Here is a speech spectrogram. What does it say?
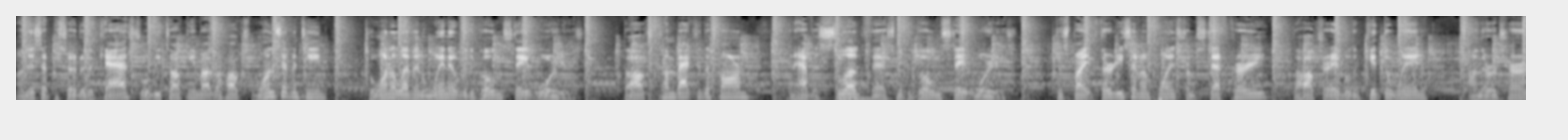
On this episode of the cast, we'll be talking about the Hawks' 117 to 111 win over the Golden State Warriors. The Hawks come back to the farm and have a slugfest with the Golden State Warriors. Despite 37 points from Steph Curry, the Hawks are able to get the win on their return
